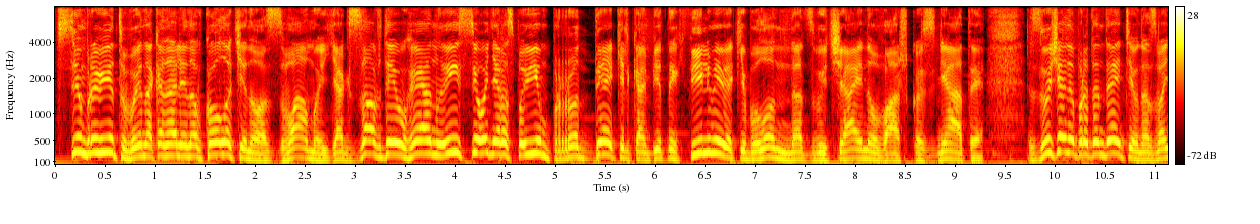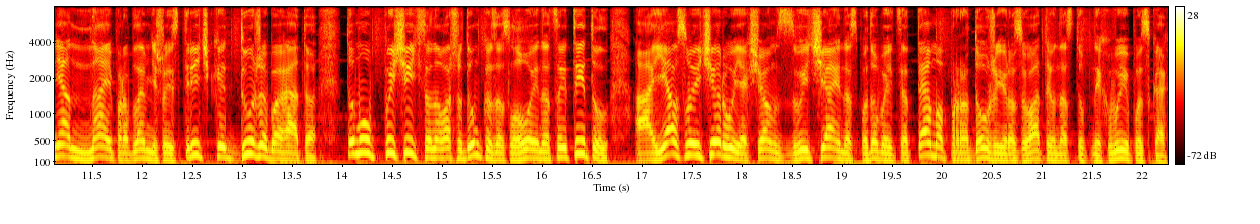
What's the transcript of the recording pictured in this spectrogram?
Всім привіт! Ви на каналі Навколо кіно. З вами, як завжди, Євген. І сьогодні розповім про декілька амбітних фільмів, які було надзвичайно важко зняти. Звичайно, претендентів на звання найпроблемнішої стрічки дуже багато. Тому пишіть, хто на вашу думку заслуговує на цей титул. А я, в свою чергу, якщо вам звичайно сподобається тема, продовжую розвивати в наступних випусках.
